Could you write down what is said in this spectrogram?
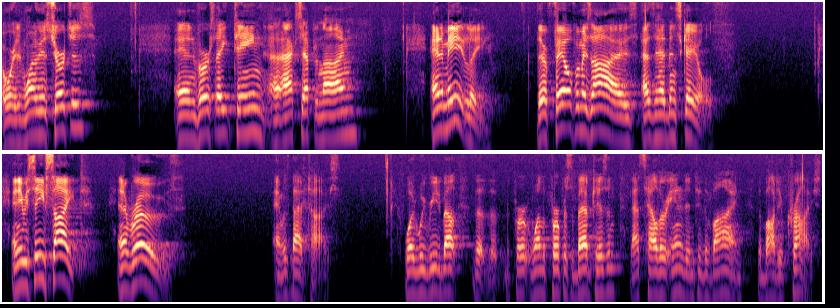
or one of his churches. And verse 18, uh, Acts chapter 9. And immediately there fell from his eyes as it had been scales. And he received sight and arose and was baptized. What we read about? The, the, the one of the purposes of baptism? That's how they're entered into the vine, the body of Christ.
